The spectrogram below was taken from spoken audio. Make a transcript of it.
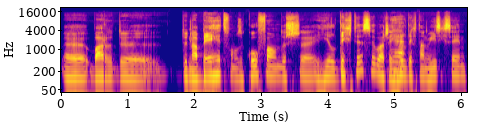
Uh, waar de, de nabijheid van onze co-founders uh, heel dicht is, hè, waar ze heel dicht aanwezig zijn,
